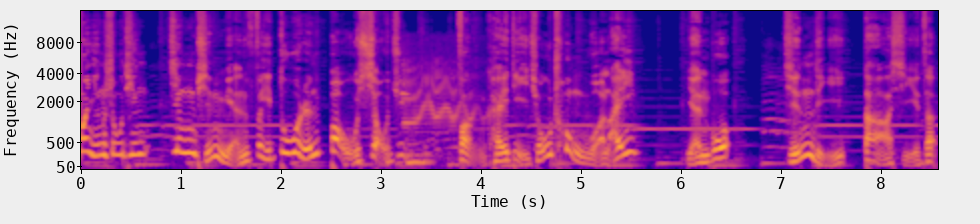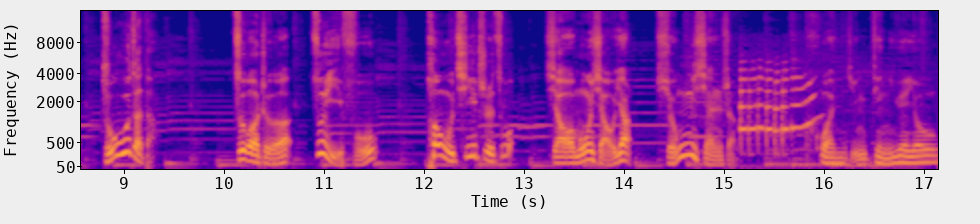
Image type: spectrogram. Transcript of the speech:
欢迎收听精品免费多人爆笑剧《放开地球冲我来》，演播：锦鲤、大喜子、竹子等，作者：醉福，后期制作：小模小样、熊先生。欢迎订阅哟。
